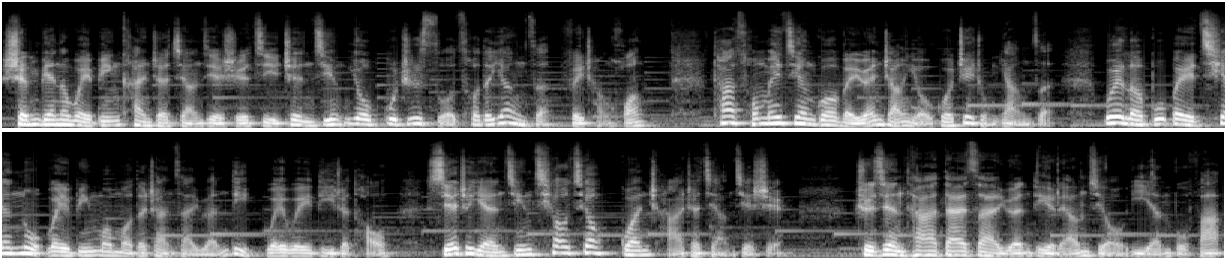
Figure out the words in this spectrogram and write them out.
身边的卫兵看着蒋介石既震惊又不知所措的样子，非常慌。他从没见过委员长有过这种样子。为了不被迁怒，卫兵默默地站在原地，微微低着头，斜着眼睛，悄悄观察着蒋介石。只见他呆在原地良久，一言不发。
